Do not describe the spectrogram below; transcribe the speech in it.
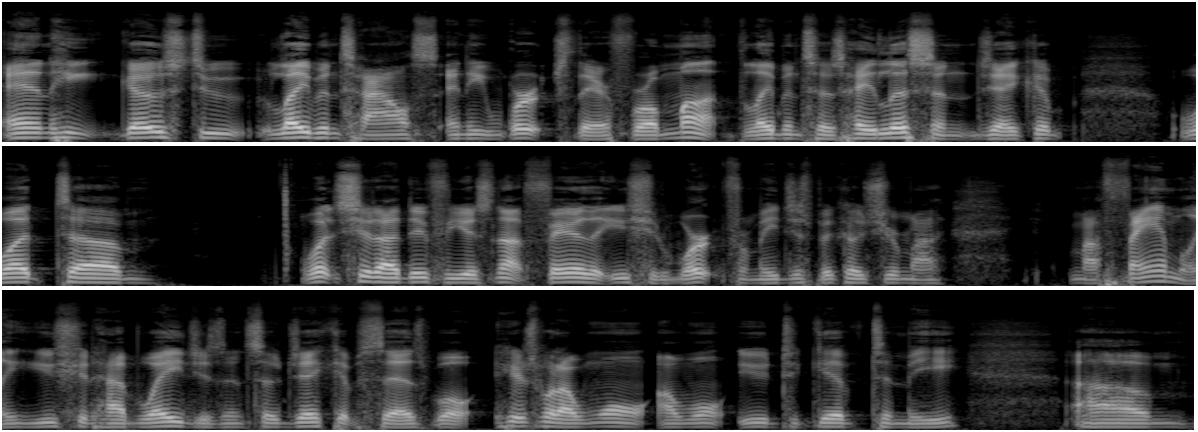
and he goes to Laban's house and he works there for a month. Laban says, "Hey, listen, Jacob, what um, what should I do for you? It's not fair that you should work for me just because you're my my family. You should have wages." And so Jacob says, "Well, here's what I want. I want you to give to me um,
